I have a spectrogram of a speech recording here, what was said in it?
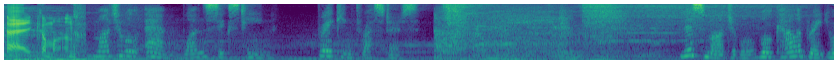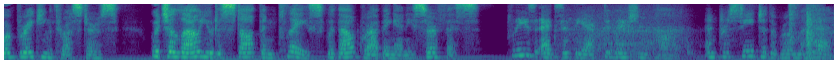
Hey, come on. Module M116. Braking thrusters. This module will calibrate your braking thrusters, which allow you to stop in place without grabbing any surface. Please exit the activation pod and proceed to the room ahead.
